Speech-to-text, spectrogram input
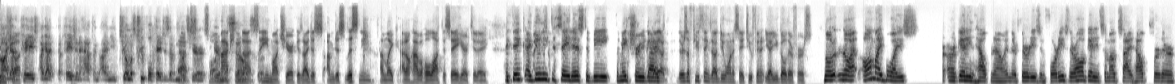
I got a page. I got a page and a half, and I need two, almost two full pages of notes yeah, here. So here I'm actually myself, not so. saying much here because I just I'm just listening. I'm like I don't have a whole lot to say here today. I think I do need to say this to be to make sure you guys there's a few things I do want to say too. Fin- yeah, you go there first. No, no, I, all my boys are getting help now in their 30s and 40s. They're all getting some outside help for their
